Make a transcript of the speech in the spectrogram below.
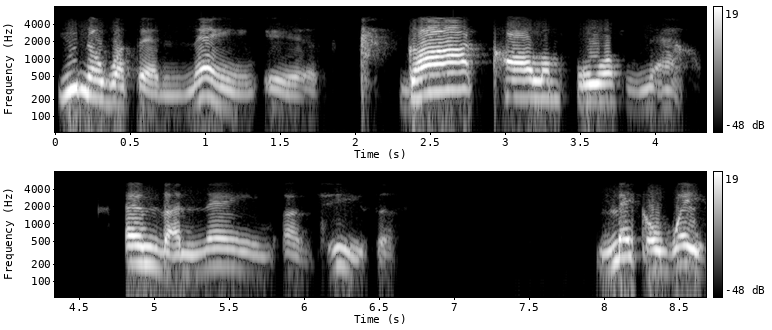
You know what their name is. God, call them forth now in the name of Jesus. Make a way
